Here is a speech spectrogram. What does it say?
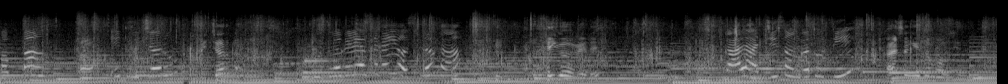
पप्पा हा, एक विचारू? विचार ना. भूत वगैरे असं काही असतं का? काल आजी सांगत होती. काय सांगितलं मावशी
